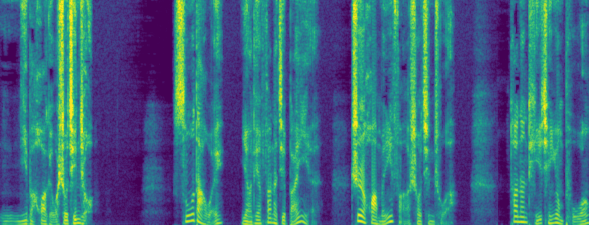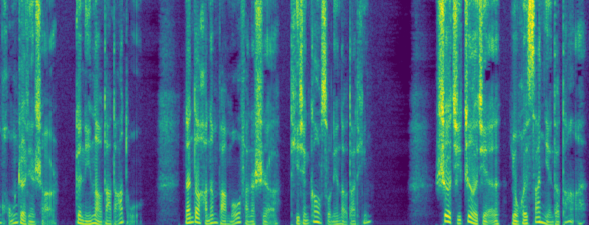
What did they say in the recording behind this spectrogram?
你把话给我说清楚。苏大伟仰天翻了记白眼，这话没法说清楚啊。他能提前用普王红这件事儿跟林老大打赌，难道还能把谋反的事啊提前告诉林老大听？涉及这件永辉三年的大案，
